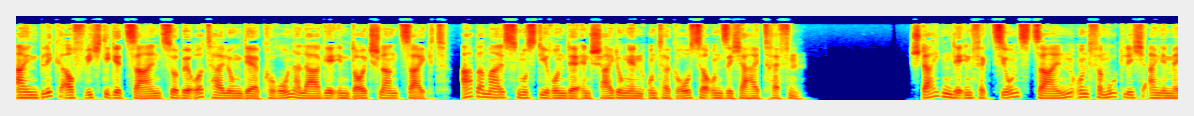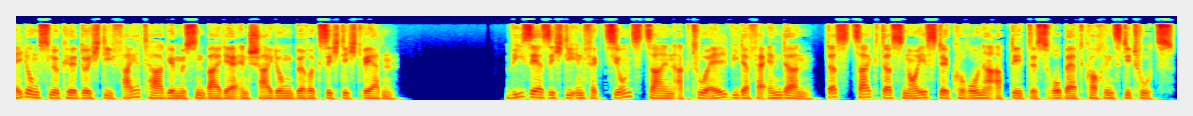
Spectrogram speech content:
Ein Blick auf wichtige Zahlen zur Beurteilung der Corona-Lage in Deutschland zeigt, abermals muss die Runde Entscheidungen unter großer Unsicherheit treffen. Steigende Infektionszahlen und vermutlich eine Meldungslücke durch die Feiertage müssen bei der Entscheidung berücksichtigt werden. Wie sehr sich die Infektionszahlen aktuell wieder verändern, das zeigt das neueste Corona-Update des Robert Koch Instituts.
